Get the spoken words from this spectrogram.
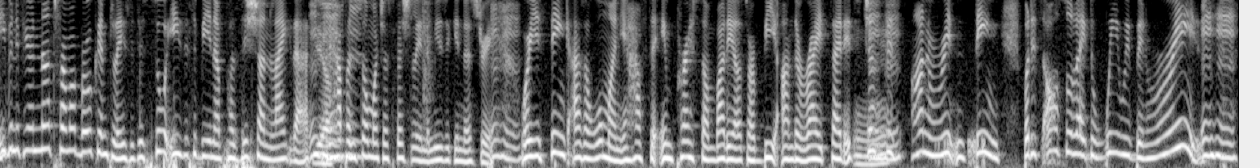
Even if you're not from a broken place, it is so easy to be in a position like that. Yeah. It happens mm-hmm. so much, especially in the music industry, mm-hmm. where you think as a woman you have to impress somebody else or be on the right side. It's just this mm-hmm. unwritten thing, but it's also like the way we've been raised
